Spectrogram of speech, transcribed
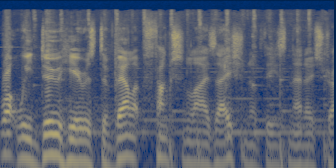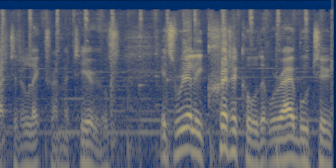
What we do here is develop functionalization of these nanostructured electromaterials. It's really critical that we're able to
